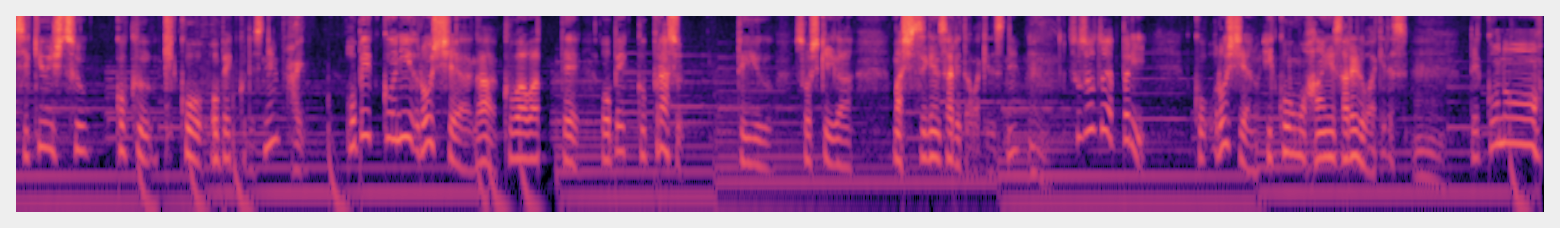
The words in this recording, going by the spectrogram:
石油輸出国機構 OPEC ですね、はい、OPEC にロシアが加わって OPEC プラスという組織がまあ出現されたわけですね、うん、そうするとやっぱりこうロシアの意向も反映されるわけです。うん、でこの、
